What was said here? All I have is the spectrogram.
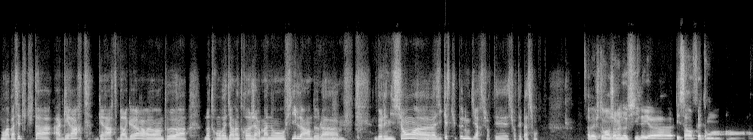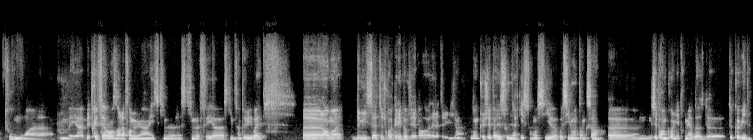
On va passer tout de suite à, à Gerhard, Gerhard Berger, euh, un peu notre, on va dire notre germanophile hein, de la de l'émission. Euh, Vas-y, qu'est-ce que tu peux nous dire sur tes sur tes passions? Ah bah justement, germanophile et, ça reflète en, tout mes, mes, préférences dans la Formule 1 et ce qui me, ce qui me fait, ce qui me fait un peu vibrer. Euh, alors moi, 2007, je crois qu'à l'époque, j'avais pas regardé la télévision, donc j'ai pas des souvenirs qui sont aussi euh, aussi lointains que ça. Euh, j'ai pas encore eu mes premières doses de, de Covid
